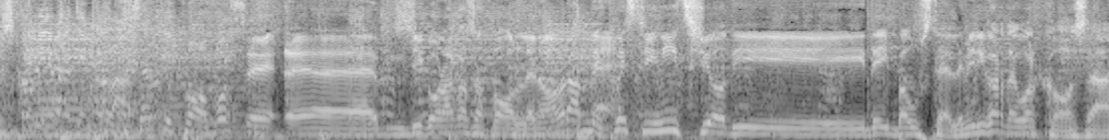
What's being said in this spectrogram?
Allora, senti un po', forse eh, dico una cosa folle, no? Però a me Eh. questo inizio di, dei Baustelle mi ricorda qualcosa.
